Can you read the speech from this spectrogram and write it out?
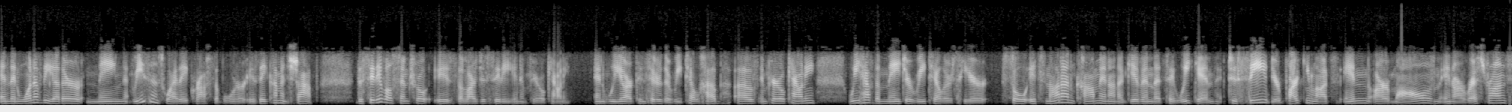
And then one of the other main reasons why they cross the border is they come and shop. The city of El Centro is the largest city in Imperial County and we are considered the retail hub of Imperial County. We have the major retailers here. So it's not uncommon on a given, let's say, weekend to see your parking lots in our malls, in our restaurants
